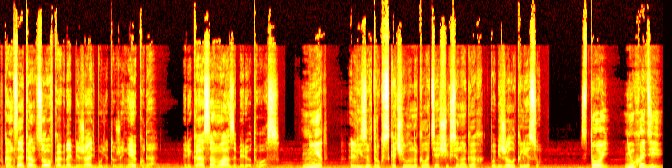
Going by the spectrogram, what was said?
в конце концов, когда бежать будет уже некуда, река сама заберет вас». «Нет!» Лиза вдруг вскочила на колотящихся ногах, побежала к лесу. «Стой! Не уходи!»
